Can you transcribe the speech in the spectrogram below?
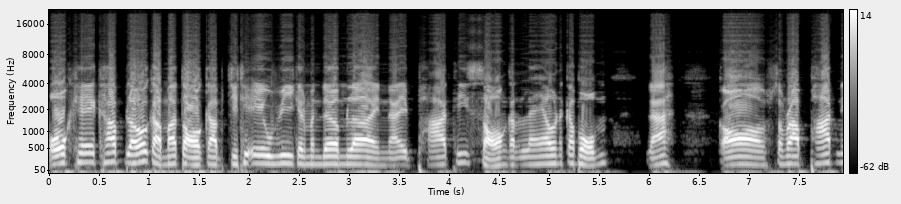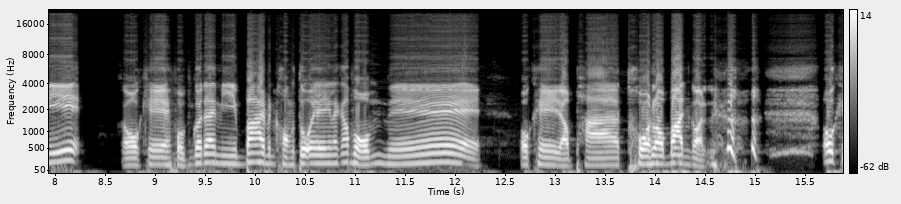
โอเคครับ เราก็กลับมาต่อกับ GTA V กันเหมือนเดิมเลยในพาร์ทที่ 2 กันแล้วนะครับผมนะก็สำหรับพาร์ทนี้ โอเค ผมก็ได้มีบ้านเป็นของตัวเองแล้วครับผมนี่โอเคเดี๋ยวพาทัวร์รอบบ้านก่อน โอเค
